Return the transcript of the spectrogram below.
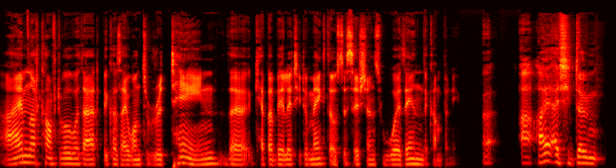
I'm not comfortable with that because I want to retain the capability to make those decisions within the company. Uh, I actually don't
